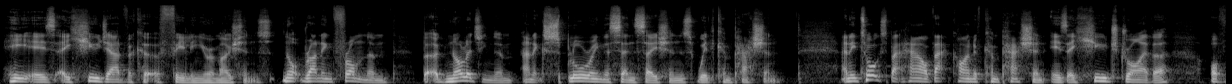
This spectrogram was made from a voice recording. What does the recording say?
he is a huge advocate of feeling your emotions, not running from them, but acknowledging them and exploring the sensations with compassion. And he talks about how that kind of compassion is a huge driver of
